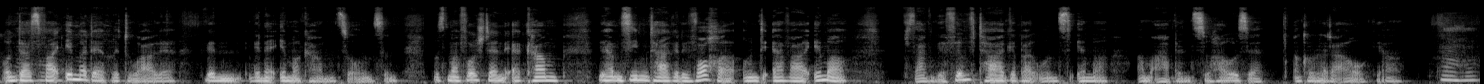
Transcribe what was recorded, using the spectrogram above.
Und das war immer der Rituale, wenn, wenn er immer kam zu uns. Und muss man vorstellen, er kam, wir haben sieben Tage die Woche und er war immer, sagen wir, fünf Tage bei uns immer am Abend zu Hause. Onkel Reda auch, ja. Mhm.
